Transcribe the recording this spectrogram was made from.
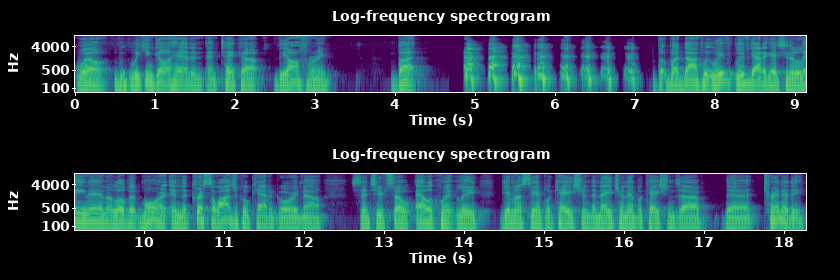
Well, we can go ahead and, and take up the offering, but but but Doc, we've we've got to get you to lean in a little bit more in the Christological category now, since you've so eloquently given us the implication, the nature and implications of the Trinity.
